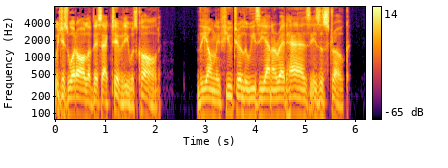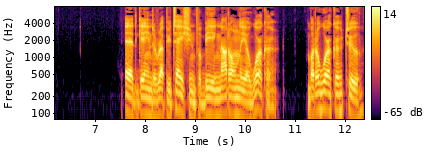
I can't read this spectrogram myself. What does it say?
which is what all of this activity was called. The only future Louisiana Red has is a stroke. Ed gained a reputation for being not only a worker, but a worker too.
